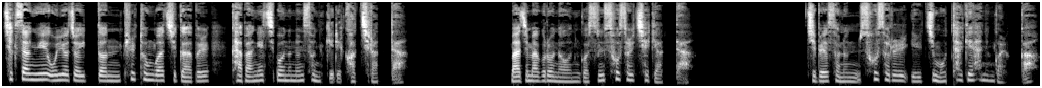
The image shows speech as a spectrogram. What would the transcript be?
책상 위에 올려져 있던 필통과 지갑을 가방에 집어넣는 손길이 거칠었다. 마지막으로 넣은 것은 소설책이었다. 집에서는 소설을 읽지 못하게 하는 걸까?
